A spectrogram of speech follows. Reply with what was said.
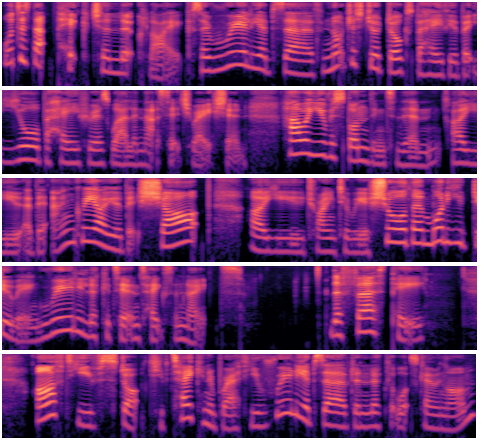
What does that picture look like? So, really observe not just your dog's behaviour, but your behaviour as well in that situation. How are you responding to them? Are you a bit angry? Are you a bit sharp? Are you trying to reassure them? What are you doing? Really look at it and take some notes. The first P. After you've stopped, you've taken a breath, you've really observed and looked at what's going on,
